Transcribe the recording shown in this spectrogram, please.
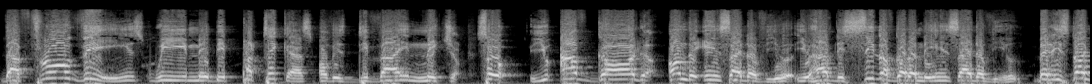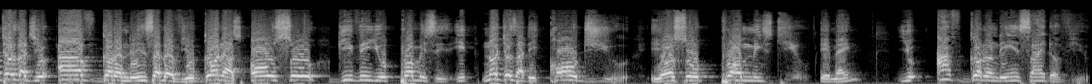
that through these we may be partakers of his divine nature. So, you have God on the inside of you. You have the seed of God on the inside of you. But it's not just that you have God on the inside of you. God has also given you promises. It not just that He called you, He also promised you. Amen. You have God on the inside of you.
